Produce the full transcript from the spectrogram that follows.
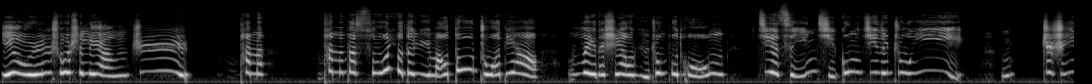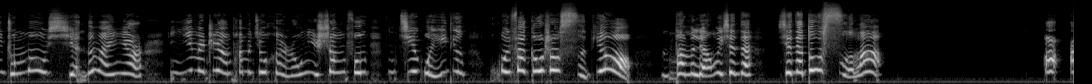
也有人说是两只。它们，它们把所有的羽毛都啄掉，为的是要与众不同。借此引起公鸡的注意，这是一种冒险的玩意儿，因为这样他们就很容易伤风，结果一定会发高烧死掉。他们两位现在现在都死了。啊啊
